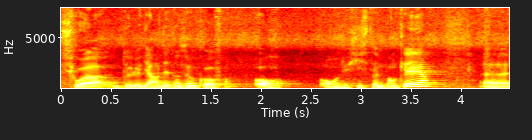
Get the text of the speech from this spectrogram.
soit de le garder dans un coffre hors, du système bancaire, euh,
